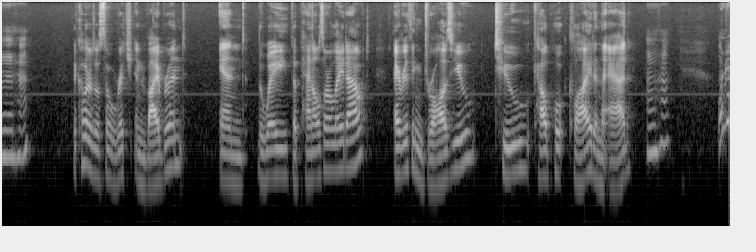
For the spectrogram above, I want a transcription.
Mm-hmm. the colors are so rich and vibrant, and the way the panels are laid out, everything draws you to Cowpoke Clyde in the ad. Mm-hmm. Wonder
